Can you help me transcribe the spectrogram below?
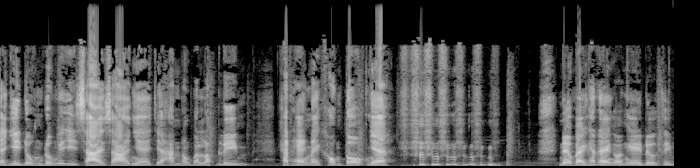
cái gì đúng đúng cái gì sai sai nha chứ anh không có lấp liếm. Khách hàng này không tốt nha. Nếu bạn khách hàng có nghe được thì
